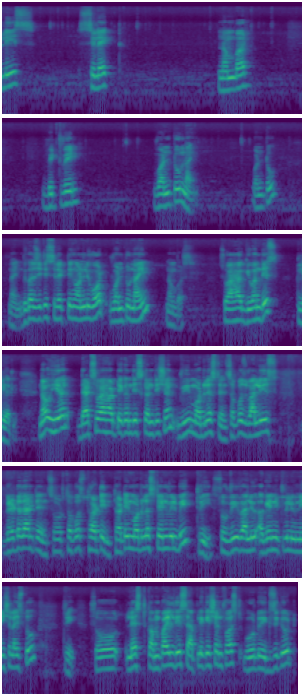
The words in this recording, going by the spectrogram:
please select number between 1 to 9 1 to 9 because it is selecting only what? 1 to 9 numbers. So I have given this clearly. Now here that's why I have taken this condition. V modulus 10 suppose value is greater than 10 so suppose 13 13 modulus 10 will be 3 so v value again it will initialize to 3 so let's compile this application first. Go to execute.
